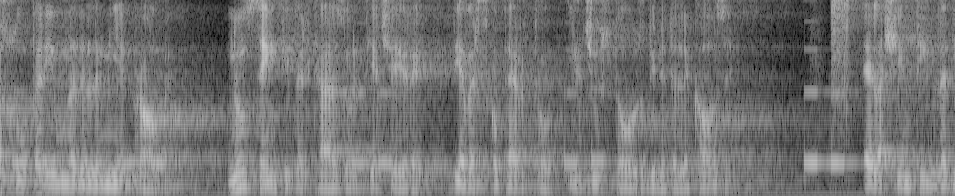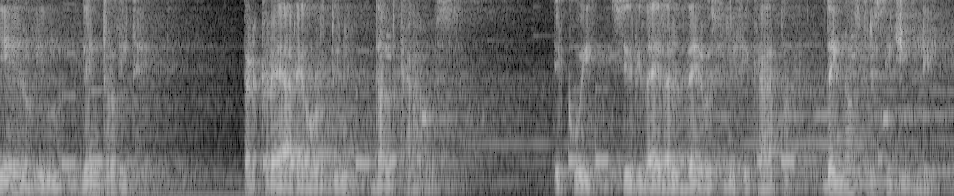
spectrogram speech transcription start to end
quando superi una delle mie prove, non senti per caso il piacere di aver scoperto il giusto ordine delle cose? È la scintilla di Elohim dentro di te, per creare ordine dal caos. E qui si rivela il vero significato dei nostri sigilli.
